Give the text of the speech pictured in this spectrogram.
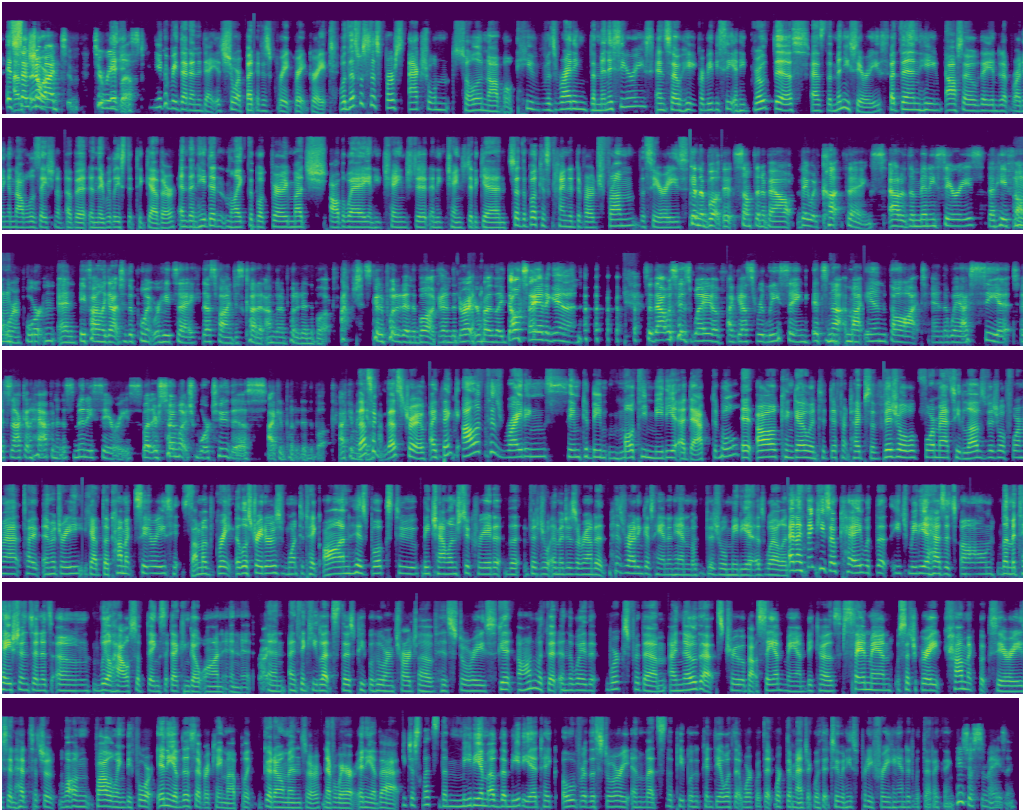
it's I so put it on short. my to, read It- list. You could read that in a day. It's short, but it is great, great, great. Well, this was his first actual solo novel. He was writing the miniseries, and so he for BBC, and he wrote this as the miniseries. But then he also they ended up writing a novelization of, of it, and they released it together. And then he didn't like the book very much all the way, and he changed it, and he changed it again. So the book has kind of diverged from the series. in the book it's something about they would cut things out of the mini series that he felt Mhm. were important and he finally got to the point where he'd say that's fine just cut it. I'm going to put it in the book. I'm just going to put it in the book. And the director was like don't say it again. So that was his way of i guess releasing it's not my end thought and the way i see it. It's not going to happen in this mini series but there's so much more to this. I can put it in the book. I can make That's it a, that's true. I think all of his writings seem to be multimedia adaptable. It all can go into different types of visual formats. He loves visual format type imagery. You got the comic series. Some of great illustrators want to take on his books to be challenged to create it, the visual images around it. His writing goes hand in hand with visual media as well. And, and I think he's okay with that each media has its own limitations and its own wheelhouse of things that, that can go on in it. Right. And I think he lets those people who are in charge of his stories get on with it in the way that works for them. I know that's true about Sandman because Sandman was such a great comic book series and had such a long following before any of this ever came up, like Good Omens or Neverwhere, any of that. He just lets the medium of the media take over the story and lets the people who can deal with it work with it, work their magic with it too. And he's pretty free handed with that, I think. he's just amazing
